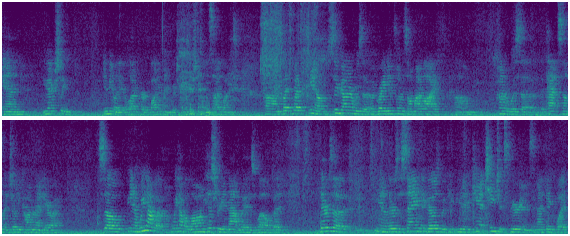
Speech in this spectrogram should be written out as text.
and you actually emulate a lot of her body language position on the sidelines. Um, but, but, you know, Sue Gunter was a, a great influence on my life. Um, kind of was a, the Pat Summitt, Jody Conradt era. So, you know, we have a we have a long history in that way as well. But there's a you know there's a saying that goes with you, you know you can't teach experience, and I think what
